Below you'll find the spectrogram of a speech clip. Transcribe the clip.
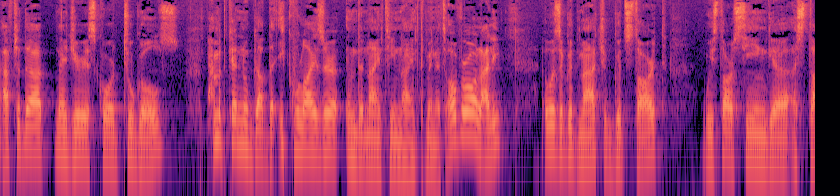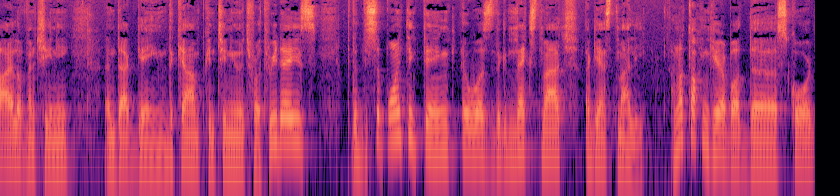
After that, Nigeria scored two goals. Mohamed Kanno got the equalizer in the 99th minute. Overall, Ali, it was a good match, a good start. We start seeing uh, a style of Mancini in that game. The camp continued for three days. The disappointing thing it was the next match against Mali. I'm not talking here about the score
